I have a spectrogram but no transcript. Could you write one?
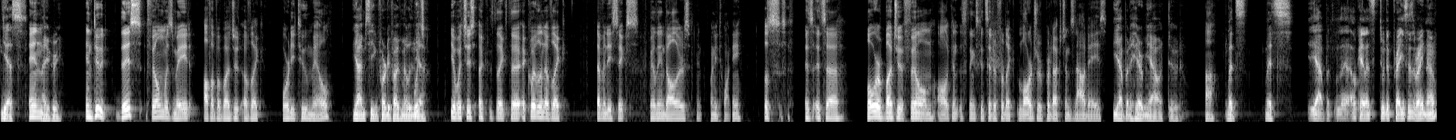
yes, And I agree. And dude, this film was made off of a budget of like 42 mil. Yeah, I'm seeing 45 million. Which, yeah, yeah, which is uh like the equivalent of like 76 million dollars in 2020. So it's, it's it's a lower budget film, all con- things considered, for like larger productions nowadays. yeah, but hear me out, dude. Huh. Let's let's yeah, but okay, let's do the praises right now,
